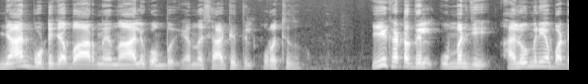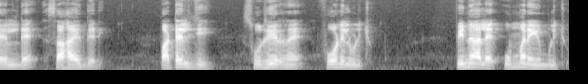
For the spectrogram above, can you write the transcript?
ഞാൻ പൊട്ടിച്ച ബാറിന് നാല് കൊമ്പ് എന്ന ശാഠ്യത്തിൽ ഉറച്ചു നിന്നു. ഈ ഘട്ടത്തിൽ ഉമ്മൻജി അലൂമിനിയം പട്ടേലിന്റെ സഹായം തേടി. പട്ടേൽജി സുധീരനെ ഫോണിൽ വിളിച്ചു. പിന്നാലെ ഉമ്മനെയും വിളിച്ചു.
